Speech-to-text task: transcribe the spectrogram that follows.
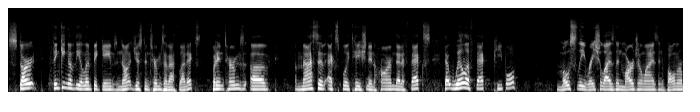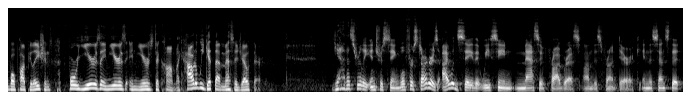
start thinking of the Olympic Games not just in terms of athletics, but in terms of massive exploitation and harm that affects that will affect people mostly racialized and marginalized and vulnerable populations for years and years and years to come. Like, how do we get that message out there? Yeah, that's really interesting. Well, for starters, I would say that we've seen massive progress on this front, Derek, in the sense that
